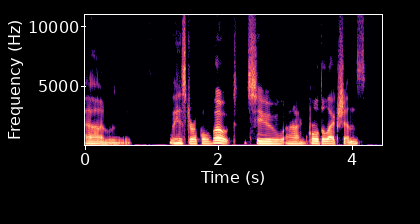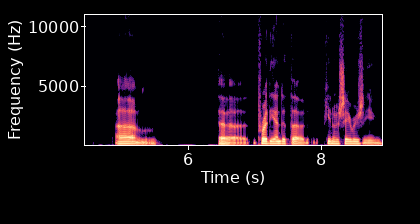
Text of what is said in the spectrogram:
um, historical vote to um, hold elections um, uh, toward the end of the Pinochet regime,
